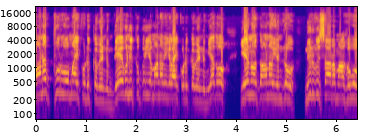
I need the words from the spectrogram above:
மனப்பூர்வமாய் கொடுக்க வேண்டும். தேவனுக்கு பிரியமானவைகளாய் கொடுக்க வேண்டும். ஏதோ ஏனோ தானோ என்றோ நிர்விசாரமாகவோ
